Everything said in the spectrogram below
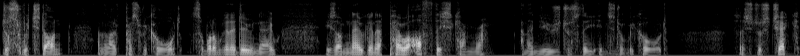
just switched on, and then I've pressed record. So what I'm going to do now is I'm now going to power off this camera and then use just the instant record. So let's just check.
